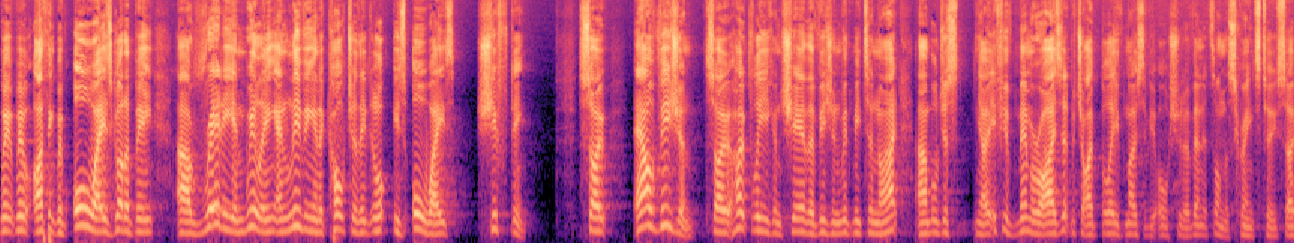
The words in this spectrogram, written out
We're, we're, I think we've always got to be uh, ready and willing and living in a culture that is always shifting. So, our vision, so hopefully you can share the vision with me tonight. Um, we'll just, you know, if you've memorized it, which I believe most of you all should have, and it's on the screens too. So,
